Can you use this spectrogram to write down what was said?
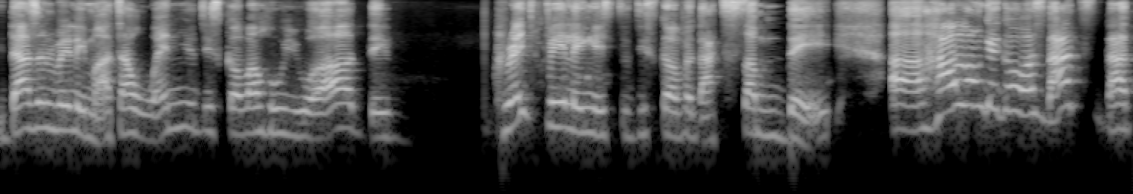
it doesn't really matter when you discover who you are, the great feeling is to discover that someday. Uh, how long ago was that? That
